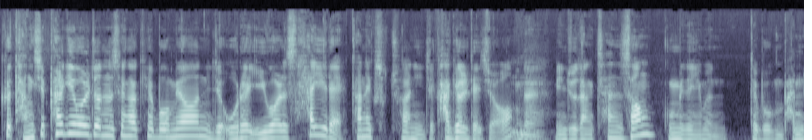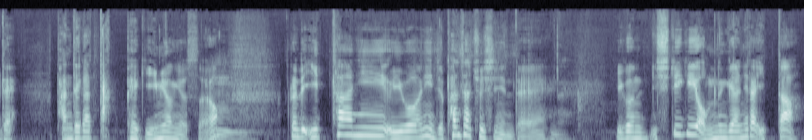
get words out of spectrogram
그 당시 8개월 전을 생각해 보면 이제 올해 2월 4일에 탄핵 소추안이 이제 가결되죠. 네. 민주당 찬성, 국민의힘은 대부분 반대. 반대가 딱 102명이었어요. 음. 그런데 이탄희 의원이 이제 판사 출신인데 네. 이건 실익이 없는 게 아니라 있다.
